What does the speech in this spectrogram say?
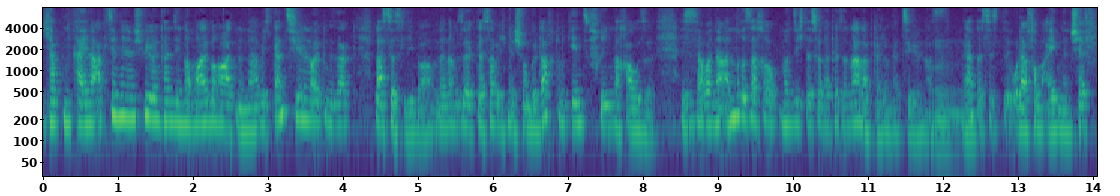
ich habe keine Aktien in dem Spiel und kann sie normal beraten. Und dann habe ich ganz vielen Leuten gesagt, lass es lieber. Und dann haben sie gesagt, das habe ich mir schon gedacht und gehen zufrieden nach Hause. Es ist aber eine andere Sache, ob man sich das von der Personalabteilung erzählen lässt. Mhm. Ja, das ist, oder vom eigenen Chef.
